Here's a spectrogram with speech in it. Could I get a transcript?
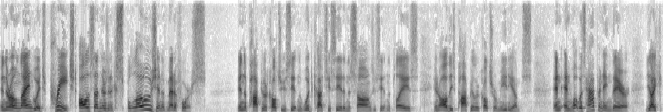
in their own language preached, all of a sudden there's an explosion of metaphors in the popular culture. You see it in the woodcuts, you see it in the songs, you see it in the plays, in all these popular cultural mediums. And, and what was happening there? Like,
